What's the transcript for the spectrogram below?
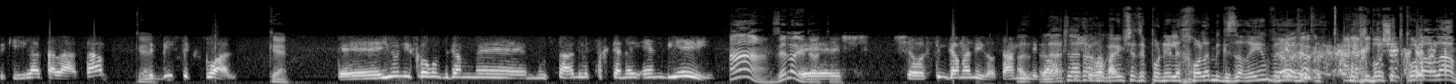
בקהילת הלהט"ב כן. לביסקסואל. כן. יוניקורן זה גם מושג לשחקני NBA. אה, זה לא ידעתי. שעושים גם אני לא, תאמין לי. לאט לאט אנחנו בית. שזה פונה לכל המגזרים לא. ולכבוש את כל העולם.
